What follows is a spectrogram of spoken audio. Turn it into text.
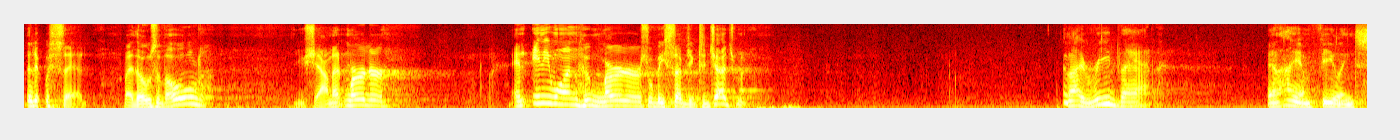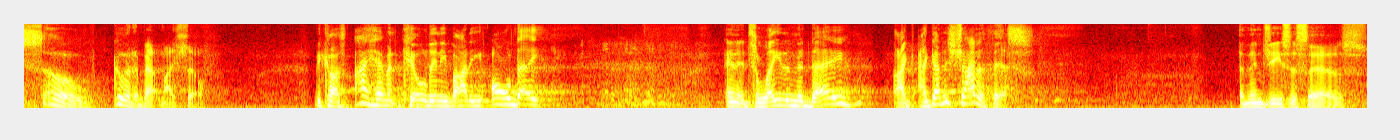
that it was said by those of old, You shall not murder, and anyone who murders will be subject to judgment. And I read that, and I am feeling so good about myself because I haven't killed anybody all day. and it's late in the day, I, I got a shot at this. And then Jesus says,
